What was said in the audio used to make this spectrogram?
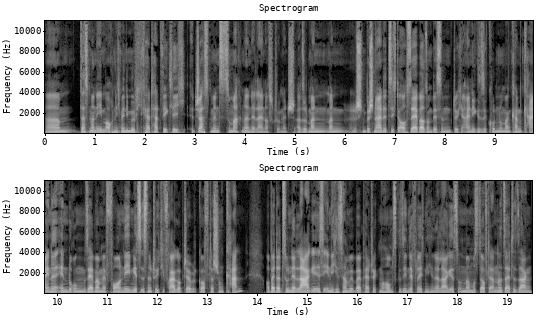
ähm, dass man eben auch nicht mehr die Möglichkeit hat, wirklich Adjustments zu machen an der Line of Scrimmage. Also man, man beschneidet sich da auch selber so ein bisschen durch einige Sekunden und man kann keine Änderungen selber mehr vornehmen. Jetzt ist natürlich die Frage, ob Jared Goff das schon kann, ob er dazu in der Lage ist. Ähnliches haben wir bei Patrick Mahomes gesehen, der vielleicht nicht in der Lage ist. Und man musste auf der anderen Seite sagen,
